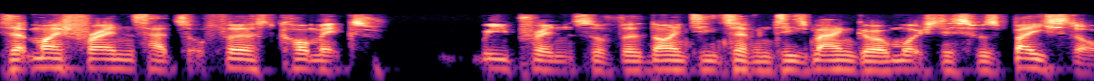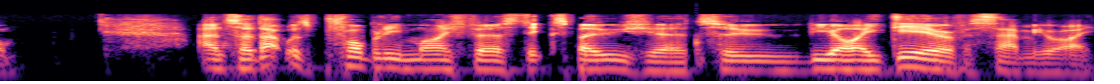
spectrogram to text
is that my friends had sort of first comics reprints of the 1970s manga on which this was based on. And so that was probably my first exposure to the idea of a samurai.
